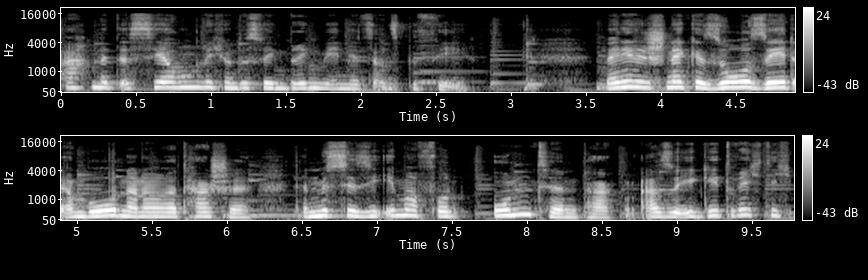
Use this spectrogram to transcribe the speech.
Ahmed ist sehr hungrig und deswegen bringen wir ihn jetzt ans Buffet. Wenn ihr die Schnecke so seht am Boden an eurer Tasche, dann müsst ihr sie immer von unten packen. Also ihr geht richtig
